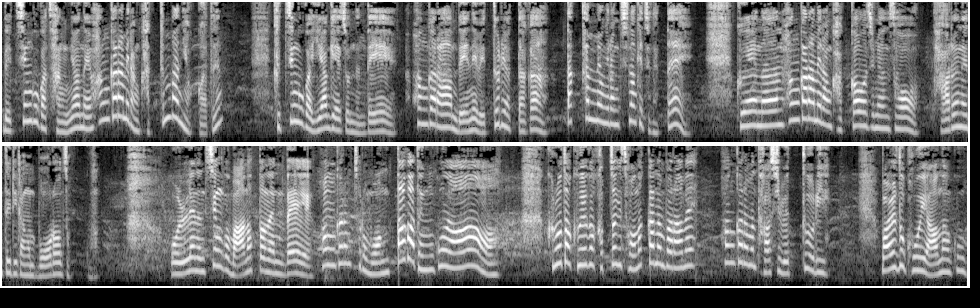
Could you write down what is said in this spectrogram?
내 친구가 작년에 황가람이랑 같은 반이었거든? 그 친구가 이야기해줬는데 황가람 내내 외톨이였다가 딱 한 명이랑 친하게 지냈대. 그 애는 황가람이랑 가까워지면서 다른 애들이랑 멀어졌고 원래는 친구 많았던 애인데 황가람처럼 왕따가 된 거야. 그러다 그 애가 갑자기 전학 가는 바람에 황가람은 다시 외톨이. 말도 거의 안 하고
